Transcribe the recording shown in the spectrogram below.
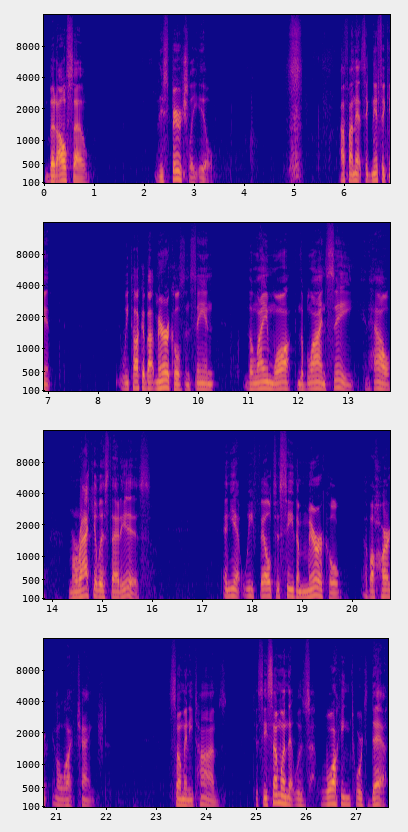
but also the spiritually ill. I find that significant. We talk about miracles and seeing the lame walk and the blind see, and how miraculous that is. And yet we fail to see the miracle of a heart and a life changed so many times. To see someone that was walking towards death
